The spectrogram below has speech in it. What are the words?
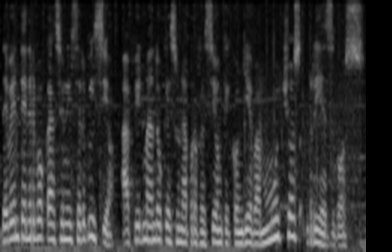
deben tener vocación y servicio, afirmando que es una profesión que conlleva muchos riesgos.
